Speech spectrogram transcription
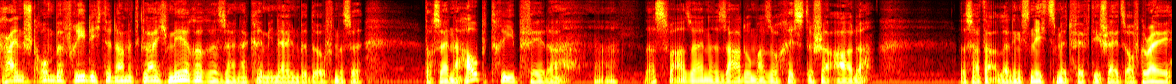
Rheinstrom befriedigte damit gleich mehrere seiner kriminellen Bedürfnisse, doch seine Haupttriebfeder, das war seine sadomasochistische Ader. Das hatte allerdings nichts mit Fifty Shades of Grey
